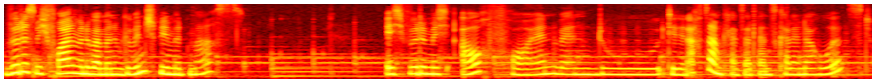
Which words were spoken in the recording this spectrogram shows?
würde es mich freuen, wenn du bei meinem Gewinnspiel mitmachst. Ich würde mich auch freuen, wenn du dir den Achtsamkeits-Adventskalender holst.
